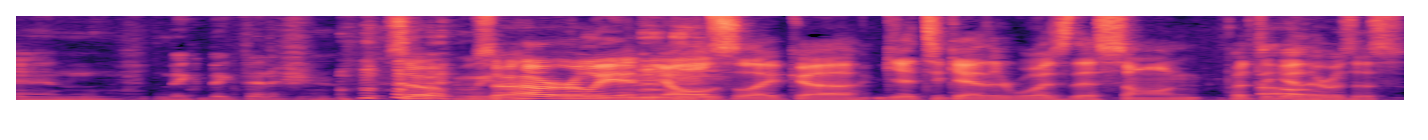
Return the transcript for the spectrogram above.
and make a big finish. So so how early in y'all's like uh, get together was this song put together? Oh. was this?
